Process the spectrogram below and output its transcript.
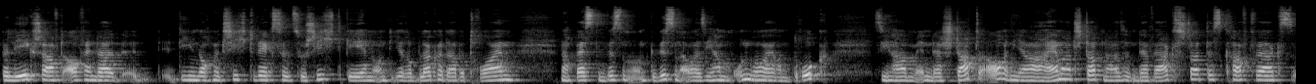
Belegschaft, auch wenn da die noch mit Schichtwechsel zu Schicht gehen und ihre Blöcke da betreuen, nach bestem Wissen und Gewissen, aber sie haben ungeheuren Druck. Sie haben in der Stadt auch, in ihrer Heimatstadt, also in der Werkstatt des Kraftwerks,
